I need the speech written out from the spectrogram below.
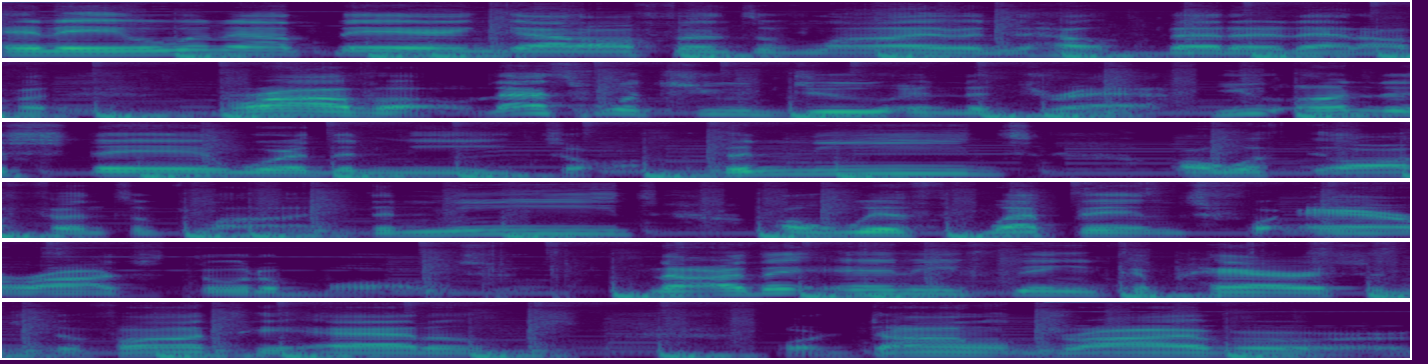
and they went out there and got offensive linemen to help better that offense. Bravo. That's what you do in the draft. You understand where the needs are. The needs are with the offensive line. The needs are with weapons for Aaron Rodgers to throw the ball to. Now, are there anything in comparison to Davante Adams or Donald Driver or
